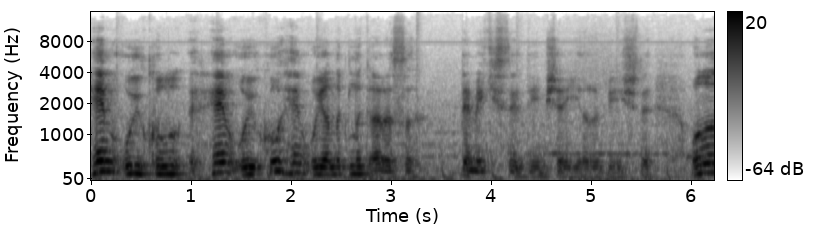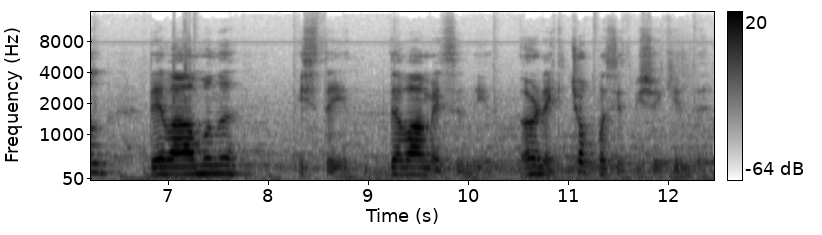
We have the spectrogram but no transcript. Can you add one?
hem uyku hem uyku hem uyanıklık arası demek istediğim şey yarı bilinçte. Onun devamını isteyin. Devam etsin deyin. Örnek çok basit bir şekilde.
